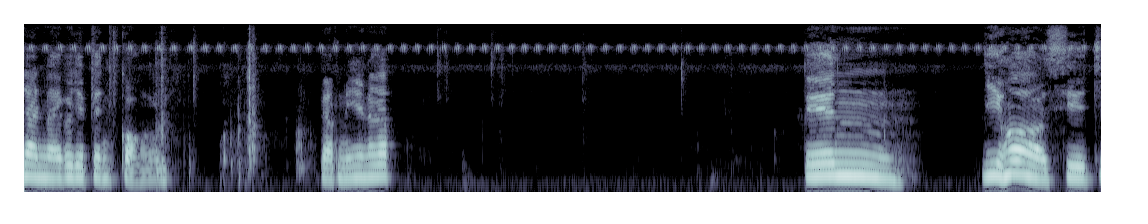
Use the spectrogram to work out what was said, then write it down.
ด้านในก็จะเป็นกล่องแบบนี้นะครับ เป็นยี่ห้อ CG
